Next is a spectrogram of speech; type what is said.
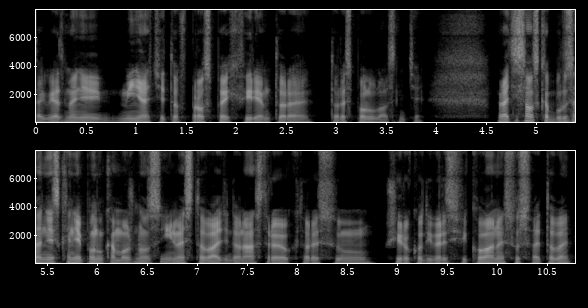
tak viac menej míňate to v prospech firiem, ktoré, ktoré spolu vlastnite. Bratislavská burza dneska neponúka možnosť investovať do nástrojov, ktoré sú široko diverzifikované, sú svetové,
